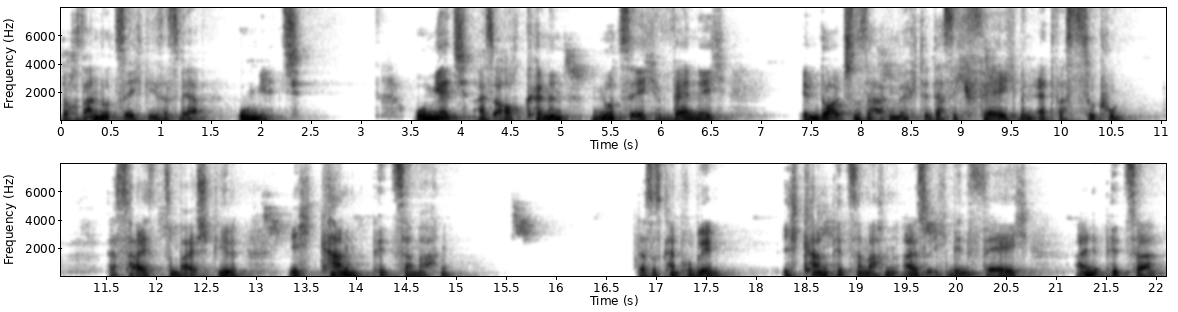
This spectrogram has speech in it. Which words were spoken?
Doch wann nutze ich dieses Verb umieć? Umieć, also auch können, nutze ich, wenn ich im Deutschen sagen möchte, dass ich fähig bin, etwas zu tun. Das heißt zum Beispiel, ich kann Pizza machen. Das ist kein Problem. Ich kann Pizza machen, also ich bin fähig, eine Pizza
